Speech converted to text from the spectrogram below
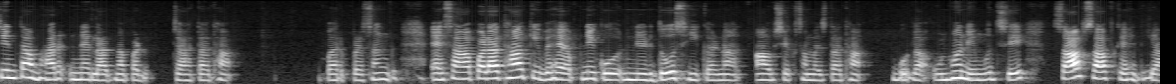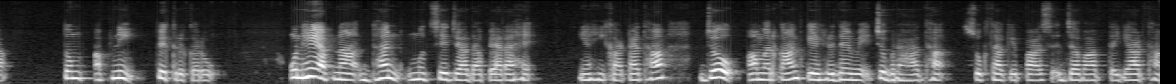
चिंता भार न लादना पड़ चाहता था। पर प्रसंग ऐसा आ पड़ा था कि वह अपने को निर्दोष ही करना आवश्यक समझता था। बोला, उन्होंने मुझसे साफ़ साफ़ कह दिया तुम अपनी फ़िक्र करो। उन्हें अपना धन मुझसे ज़्यादा प्यारा है। यही काटा था जो अमरकांत के हृदय में चुभ रहा था। सुखता के पास जवाब तैयार था,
